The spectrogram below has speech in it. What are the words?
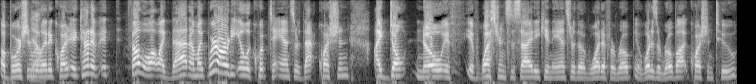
abortion related questions. It kind of it felt a lot like that. I'm like, we're already ill equipped to answer that question. I don't know if if Western society can answer the what if a ro- you know, what is a robot question too.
